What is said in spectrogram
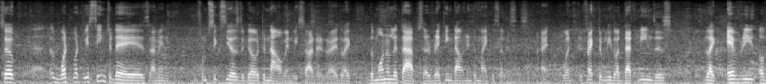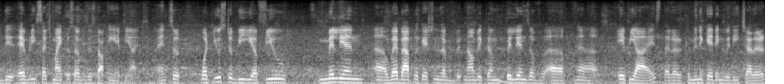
So uh, what, what we're seeing today is, I mean, from six years ago to now when we started, right? Like the monolith apps are breaking down into microservices, right? What effectively what that means is like every of the every such microservice is talking APIs, right? So what used to be a few million uh, web applications have now become billions of uh, uh, APIs that are communicating with each other.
